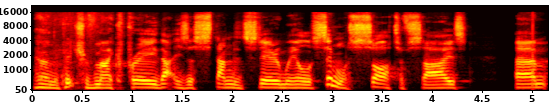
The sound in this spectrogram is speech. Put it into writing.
And the picture of my Capri, that is a standard steering wheel, similar sort of size. Um,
